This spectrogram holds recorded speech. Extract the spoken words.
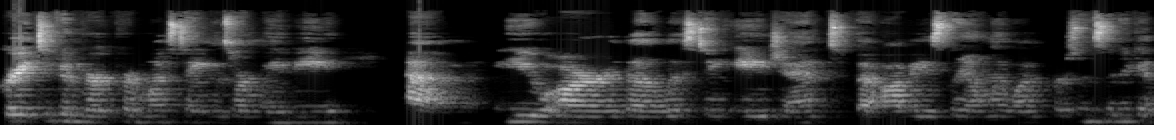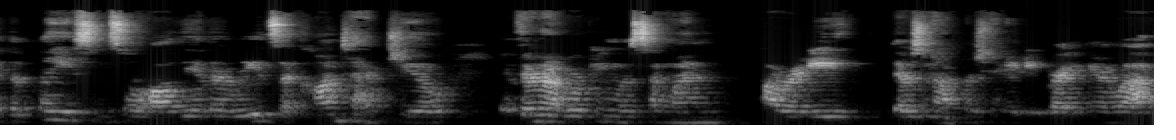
great to convert from listings, or maybe um, you are the listing agent, but obviously only one person's gonna get the place, and so all the other leads that contact you, if they're not working with someone already, there's an opportunity right in your lap.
